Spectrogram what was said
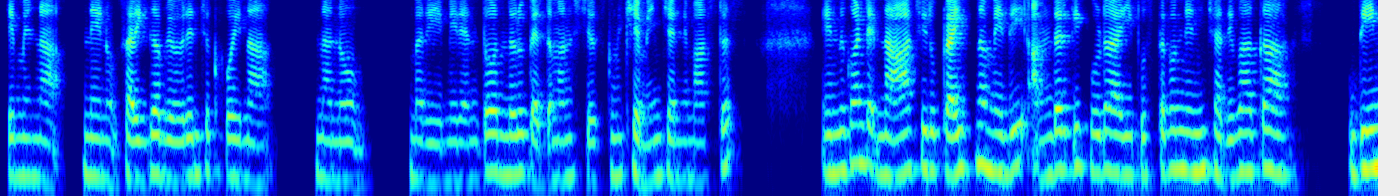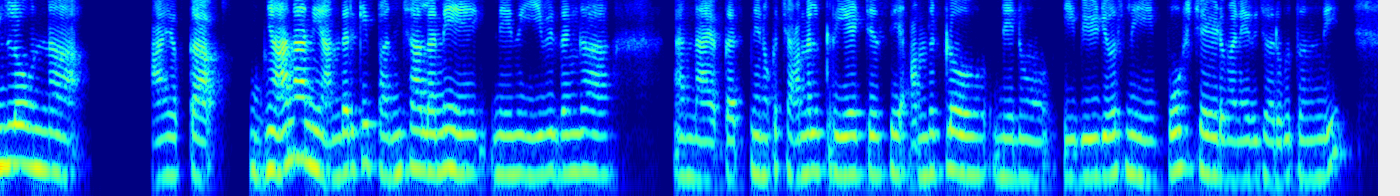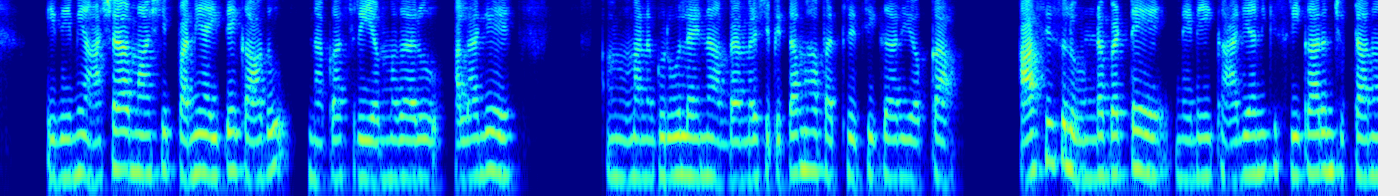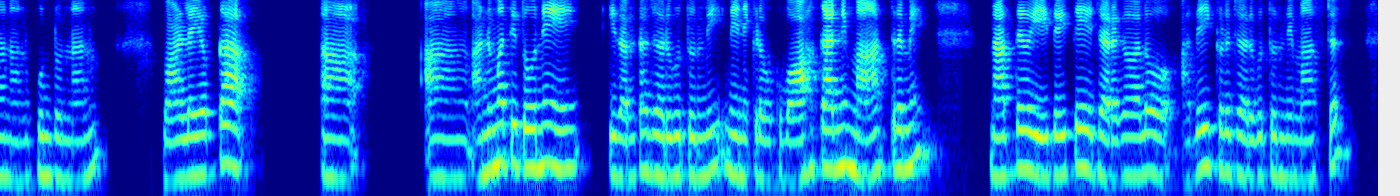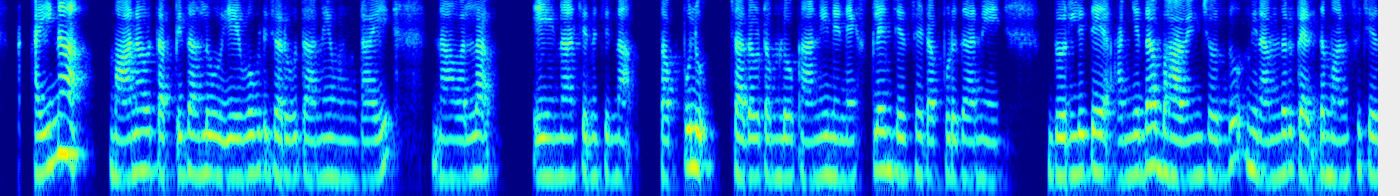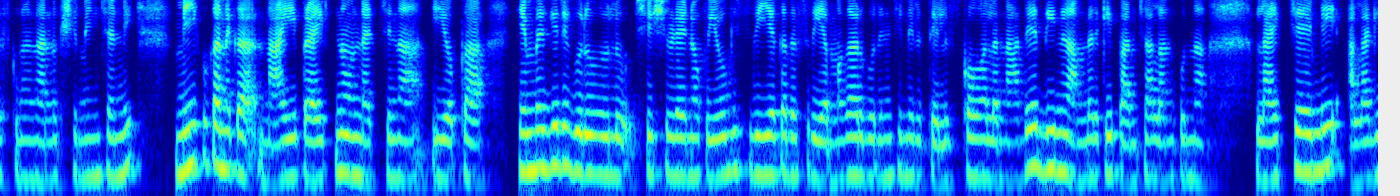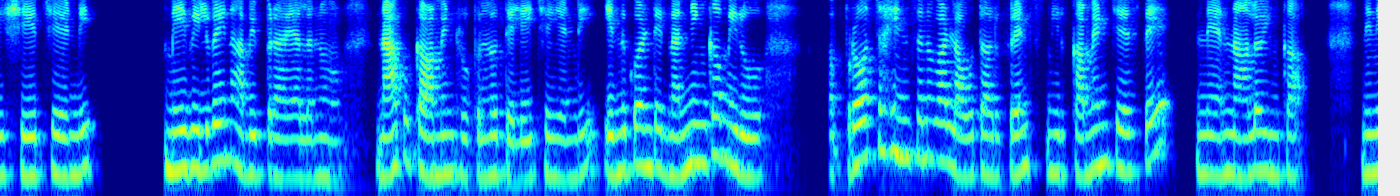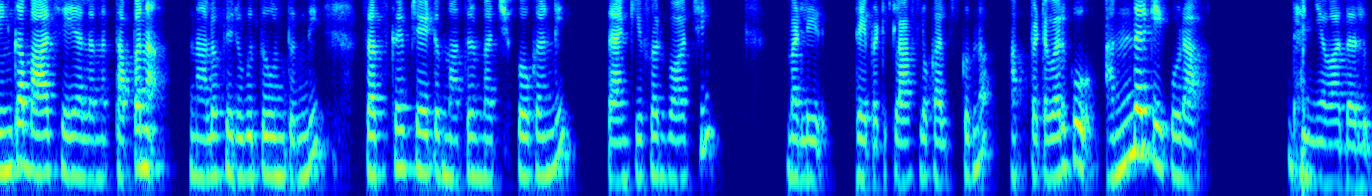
ఏమైనా నేను సరిగ్గా వివరించకపోయినా నన్ను మరి మీరెంతో అందరూ పెద్ద మనసు చేసుకుని క్షమించండి మాస్టర్స్. ఎందుకంటే నా చిరు ప్రయత్నం ఇది. అందరికీ కూడా ఈ పుస్తకం నేను చదివాక దీనిలో ఉన్న ఆ యొక్క జ్ఞానాన్ని అందరికీ పంచాలని నేను ఈ విధంగా నా యొక్క నేను ఒక ఛానల్ క్రియేట్ చేసి అందుట్లో నేను ఈ వీడియోస్ని పోస్ట్ చేయడం అనేది జరుగుతుంది. ఇదేమి ఆషామాషి పని అయితే కాదు. నాకు ఆ శ్రీ అమ్మగారు అలాగే మన గురువులైన బ్రహ్మర్షి పితామహ పత్రిజీ గారి యొక్క ఆశీస్సులు ఉండబట్టే నేను ఈ కార్యానికి శ్రీకారం చుట్టాను అని అనుకుంటున్నాను. వాళ్ళ యొక్క అనుమతితోనే ఇదంతా జరుగుతుంది. నేను ఇక్కడ ఒక వాహకాన్ని మాత్రమే నాతో ఏదైతే జరగాలో అదే ఇక్కడ జరుగుతుంది మాస్టర్స్. అయినా మానవ తప్పిదాలు ఏవో ఒకటి జరుగుతానే ఉంటాయి. నా వల్ల ఏనా చిన్న చిన్న తప్పులు చదవటంలో కానీ నేను ఎక్స్ప్లెయిన్ చేసేటప్పుడు కానీ దొర్లితే అన్యదా భావించొద్దు. మీరందరూ పెద్ద మనసు చేసుకున్న నన్ను క్షమించండి. మీకు కనుక నా ఈ ప్రయత్నం నచ్చిన ఈ యొక్క హిమగిరి గురువులు శిష్యుడైన ఒక యోగి స్వీయ కథ శ్రీ అమ్మగారి గురించి మీరు తెలుసుకోవాలన్న అదే దీనిని అందరికీ పంచాలనుకున్న లైక్ చేయండి అలాగే షేర్ చేయండి. మీ విలువైన అభిప్రాయాలను నాకు కామెంట్ రూపంలో తెలియచేయండి. ఎందుకంటే నన్ను ఇంకా మీరు ప్రోత్సహించని వాళ్ళు అవుతారు ఫ్రెండ్స్. మీరు కమెంట్ చేస్తే నేను నాలో ఇంకా నేను ఇంకా బాగా చేయాలన్న తపన నాలో పెరుగుతూ ఉంటుంది. సబ్స్క్రైబ్ చేయటం మాత్రం మర్చిపోకండి. థ్యాంక్ యూ ఫర్ వాచింగ్ మళ్ళీ రేపటి క్లాస్లో కలుసుకుందాం. అప్పటి వరకు అందరికీ కూడా ధన్యవాదాలు.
